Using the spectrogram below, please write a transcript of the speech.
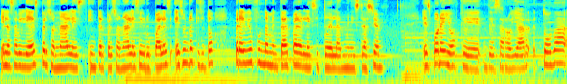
en las habilidades personales, interpersonales y grupales es un requisito previo fundamental para el éxito de la administración. Es por ello que desarrollar todas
